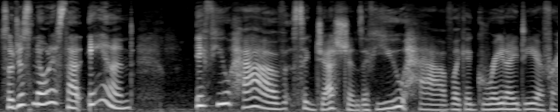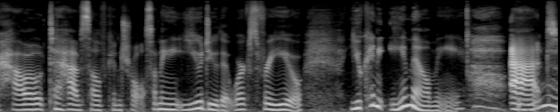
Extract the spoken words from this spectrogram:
So just notice that. And if you have suggestions, if you have like a great idea for how to have self control, something that you do that works for you, you can email me at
